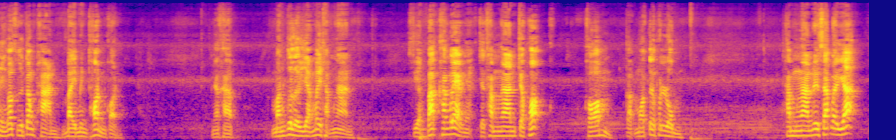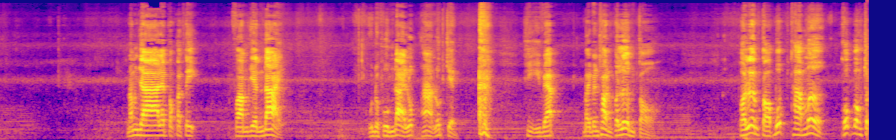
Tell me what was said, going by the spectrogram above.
หนึ่งก็คือต้องผ่านใบเป็นทอนก่อนนะครับ มันก็เลยยังไม่ทำงาน เสียบปลั๊กครั้งแรกเนี่ยจะทำงานเฉพาะคอมกับมอเตอร์พัดลมทำงานได้สักระยะ น้ำยาอะไรปกติความเย็นได้ อุณหภูมิได้ลบห้าลบเจ็ดที่อีแวบ ใบเป็นท่อนก็เริ่มต่อ พอเริ่มต่อปุ๊บไทม์เมอร์ครบวงจ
